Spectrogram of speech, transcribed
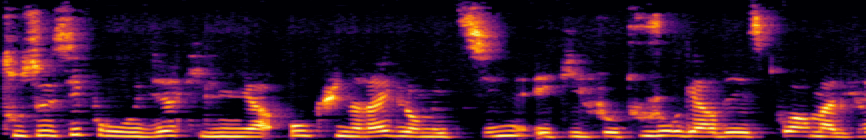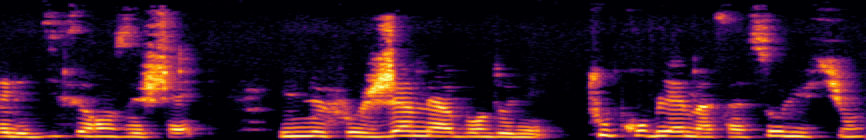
Tout ceci pour vous dire qu'il n'y a aucune règle en médecine et qu'il faut toujours garder espoir malgré les différents échecs. Il ne faut jamais abandonner. Tout problème a sa solution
